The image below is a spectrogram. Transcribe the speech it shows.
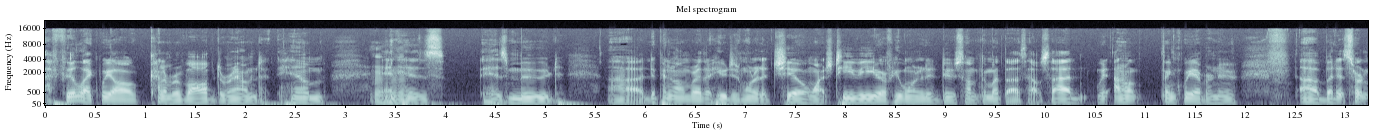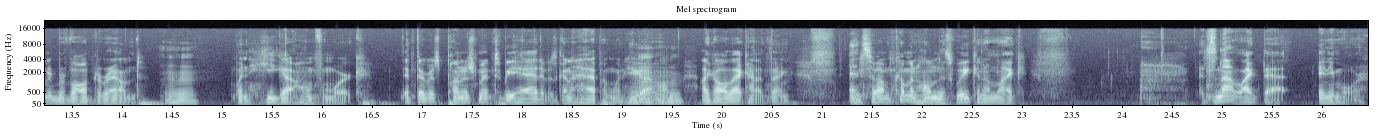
I feel like we all kind of revolved around him and Mhm. his his mood. Uh, depending on whether he just wanted to chill and watch TV or if he wanted to do something with us outside, we, I don't think we ever knew. Uh, but it certainly revolved around Mhm. when he got home from work. If there was punishment to be had, it was going to happen when he got Mhm. home, like all that kind of thing. And so I'm coming home this week, and I'm like, it's not like that anymore,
